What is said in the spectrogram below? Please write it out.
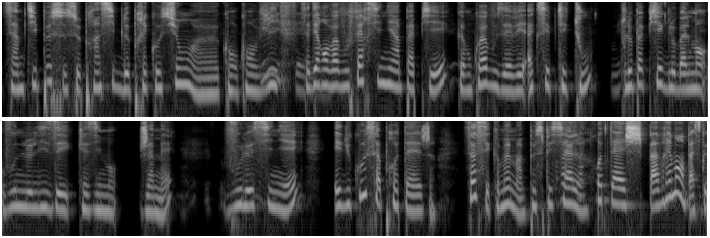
c'est un petit peu ce, ce principe de précaution euh, qu'on vit. c'est- C'est-à-dire, on va vous faire signer un papier comme quoi vous avez accepté tout. Oui. Le papier, globalement, vous ne le lisez quasiment jamais. Vous le signez et du coup, ça protège. Ça, c'est quand même un peu spécial. protège pas vraiment parce que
